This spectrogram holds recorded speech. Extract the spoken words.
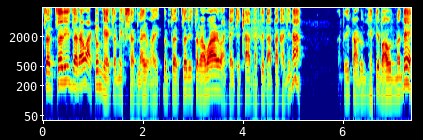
चरचरी जरा वाटून घ्यायचं मिक्सरला हे बघा एकदम चरचरीत रवाळ वाटायचं छान लागते दाताखाली ना? आता हे काढून घेते बाऊलमध्ये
